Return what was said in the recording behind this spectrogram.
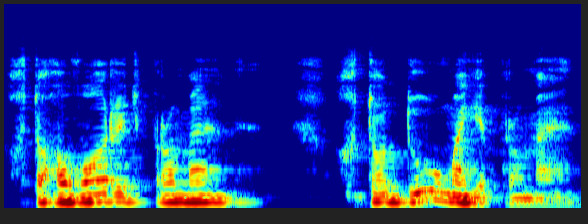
хто говорить про мене, хто думає про мене,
